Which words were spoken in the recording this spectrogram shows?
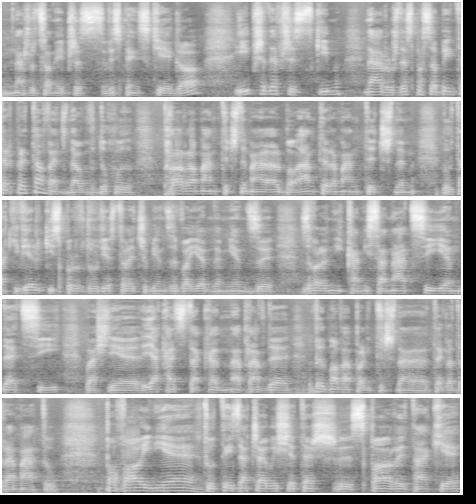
narzuconej przez Wyspiańskiego i przede wszystkim na różne sposoby interpretować. No, w duchu proromantycznym albo antyromantycznym. Był taki wielki spór w dwudziestoleciu międzywojennym między zwolennikami sanacji i endecji. Właśnie jaka jest taka naprawdę wymowa polityczna tego dramatu. Po wojnie tutaj zaczęły się też spory takie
